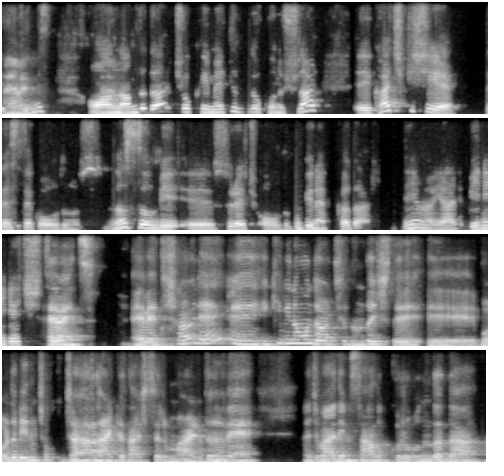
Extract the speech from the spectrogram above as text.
evet, hissettiğimiz. O evet. anlamda da çok kıymetli dokunuşlar. E, kaç kişiye destek oldunuz? Nasıl bir e, süreç oldu bugüne kadar? Değil mi? Yani bini geçti. Evet, evet şöyle e, 2014 yılında işte bu arada benim çok can arkadaşlarım vardı ve Acıbadem Sağlık Grubu'nda da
